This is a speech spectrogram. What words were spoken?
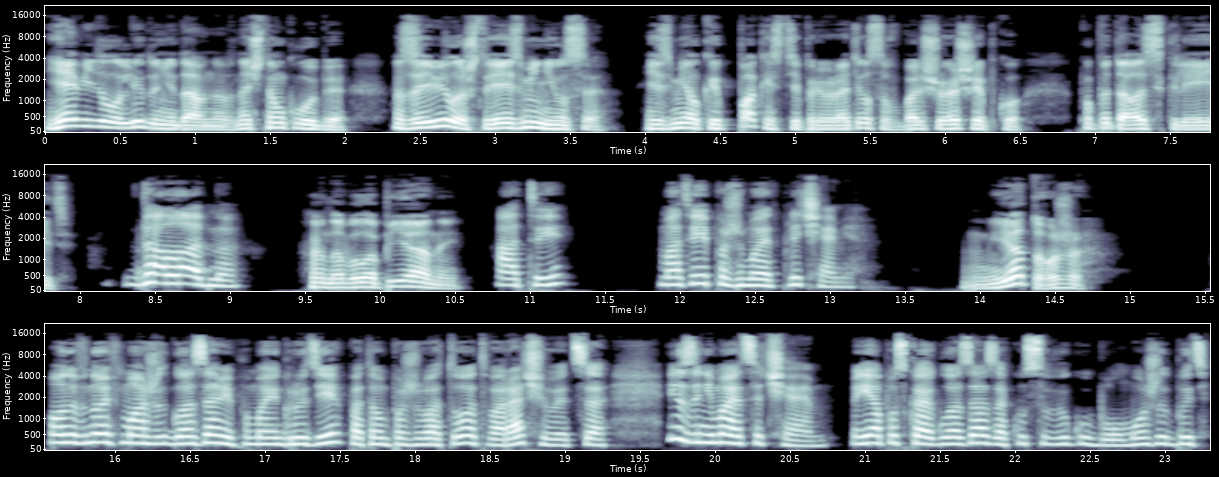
я видел Лиду недавно в ночном клубе. Заявила, что я изменился. Из мелкой пакости превратился в большую ошибку. Попыталась склеить. Да ладно. Она была пьяной. А ты? Матвей пожимает плечами. Я тоже. Он вновь мажет глазами по моей груди, потом по животу, отворачивается и занимается чаем. Я опускаю глаза, закусываю губу. Может быть,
